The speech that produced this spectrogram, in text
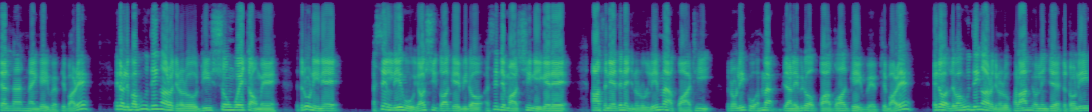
တက်လှမ်းနိုင်ခဲ့ပဲဖြစ်ပါတယ်အဲ့တော့လီဗာပူးအသင်းကတော့ကျွန်တော်တို့ဒီရှုံးပွဲကြောင့်ပဲသူတို့အနေနဲ့အဆင့်၄ကိုရောက်ရှိသွားခဲ့ပြီးတော့အဆင့်1မှာရှိနေခဲ့တဲ့အာဆင်နယ်အသင်းနဲ့ကျွန်တော်တို့၄မှတ်အကွာအထိတော်တော်လေးကိုအမှတ်ပြန်လည်ပြီးတော့ကွာသွားခဲ့ပဲဖြစ်ပါတယ် အဲ့တော့လီဗာပူးအသင်းကတော့ကျွန်တော်တို့ဖလားမျှော်လင့်ချက်တော်တော်လေး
